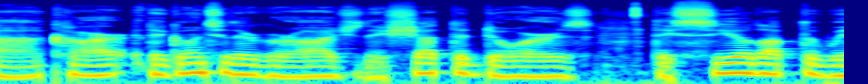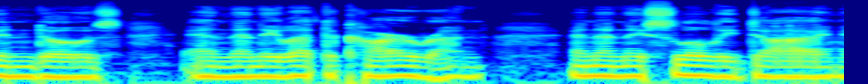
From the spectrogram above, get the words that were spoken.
uh, car, they go into their garage, they shut the doors, they seal up the windows, and then they let the car run, and then they slowly die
